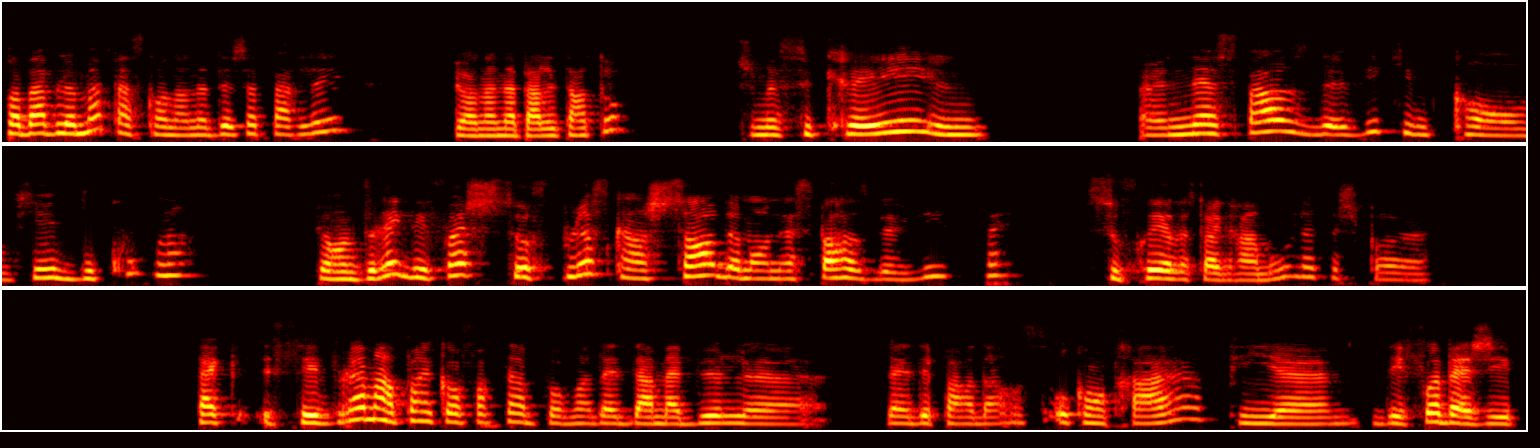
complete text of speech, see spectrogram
Probablement parce qu'on en a déjà parlé, puis on en a parlé tantôt. Je me suis créé une, un espace de vie qui me convient beaucoup, là. Puis on dirait que des fois, je souffre plus quand je sors de mon espace de vie. Souffrir, c'est un grand mot, là, je suis pas fait que c'est vraiment pas inconfortable pour moi d'être dans ma bulle euh, d'indépendance. Au contraire. Puis euh, des fois, ben, j'ai,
